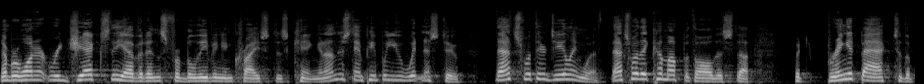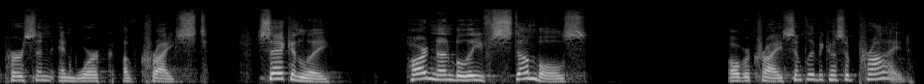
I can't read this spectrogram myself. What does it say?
Number one, it rejects the evidence for believing in Christ as king. And understand people you witness to, that's what they're dealing with. That's why they come up with all this stuff. But bring it back to the person and work of Christ. Secondly, hardened unbelief stumbles over Christ simply because of pride.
